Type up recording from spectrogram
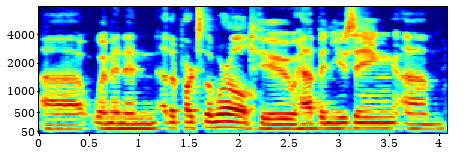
uh, women in other parts of the world who have been using um,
